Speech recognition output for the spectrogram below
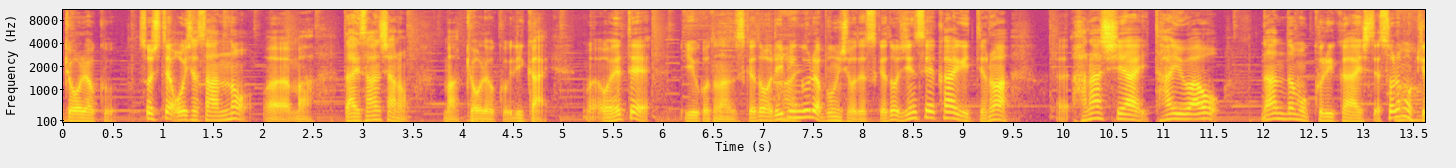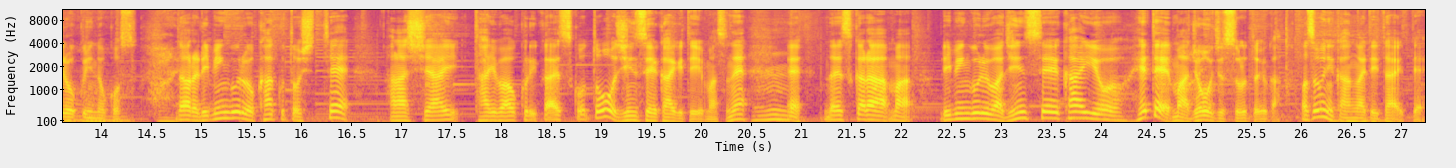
協力そしてお医者さんの、あまあ、第三者の、まあ、協力理解を得ていうことなんですけどリビングルは文章ですけど、人生会議っていうのはえ話し合い対話を何度も繰り返してそれも記録に残す。はい。だからリビングウィルを書くとして話し合い対話を繰り返すことを人生会議と言いますね。うん。えですから、まあ、リビングルは人生会議を経て、まあ、成就するというか、まあ、そういうふうに考えていただいて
